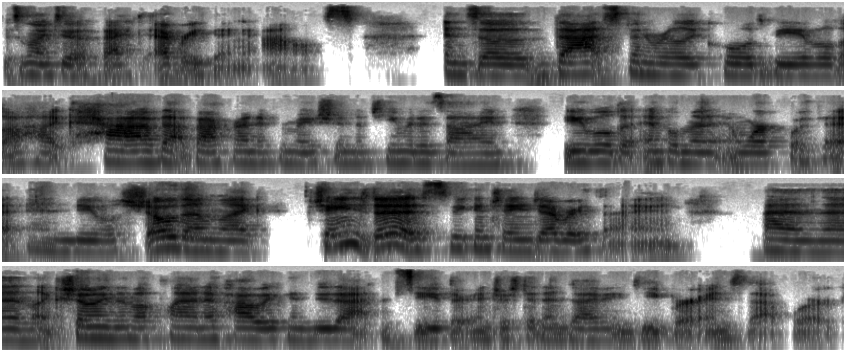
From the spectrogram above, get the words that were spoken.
it's going to affect everything else and so that's been really cool to be able to like have that background information of human design be able to implement it and work with it and be able to show them like change this we can change everything. And then like showing them a plan of how we can do that and see if they're interested in diving deeper into that work.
